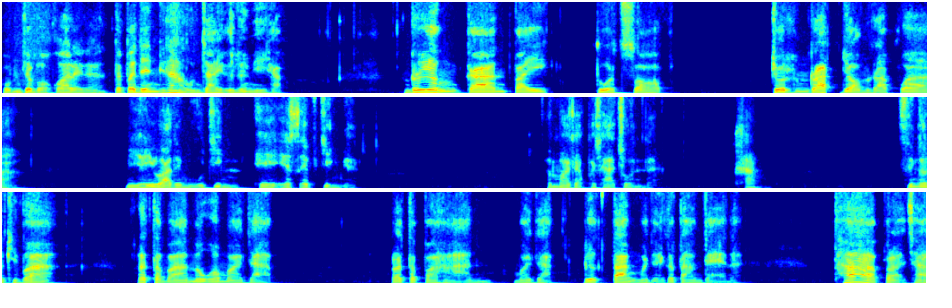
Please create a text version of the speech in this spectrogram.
ผมจะบอกว่าอะไรนะ แต่ประเด็นที่น่าสนใจคือเรื่องนี้ครับ เรื่องการไปตรวจสอบ จนรัฐยอมรับว่ามีอหิวาในหมูจริง ASF จริงเนี่ยมันมาจากประชาชนนะครับ ซึ่งเราคิดว่ารัฐบาลไม่ว่ามาจากรัฐประหารมาจากเลือกตั้งมาจากไหนก็ตามแต่นะ ถ้าประชา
